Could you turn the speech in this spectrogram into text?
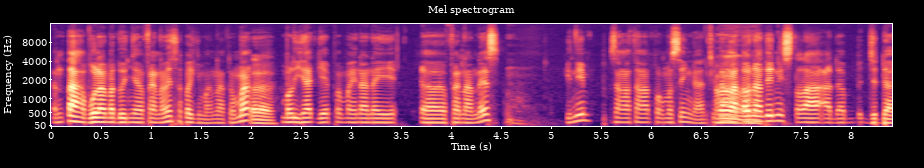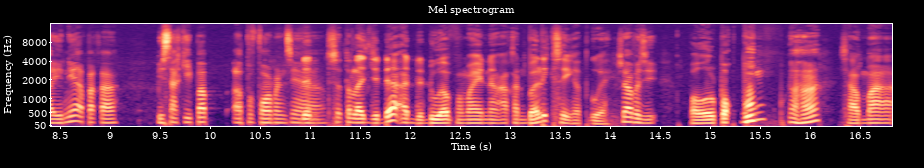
entah bulan madunya Fernandes apa gimana. Cuma Eh, melihat gaya permainannya eh, Fernandes ini sangat-sangat promising kan. Kita nggak tahu Ah. nanti nih setelah ada jeda ini apakah bisa keep up uh, performance-nya. dan setelah jeda ada dua pemain yang akan balik seingat gue. Siapa sih? Paul Pogba Aha. sama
